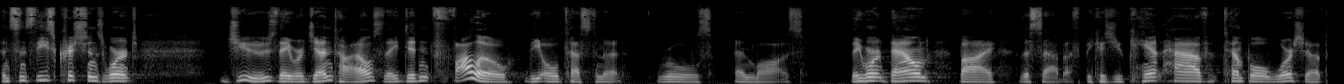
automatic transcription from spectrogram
And since these Christians weren't Jews, they were Gentiles, they didn't follow the Old Testament rules and laws. They weren't bound by the Sabbath because you can't have temple worship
